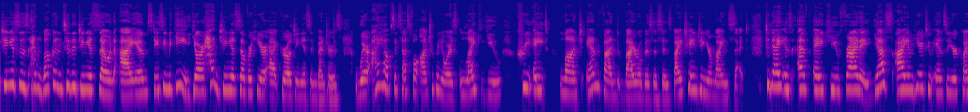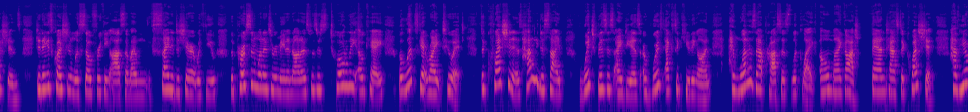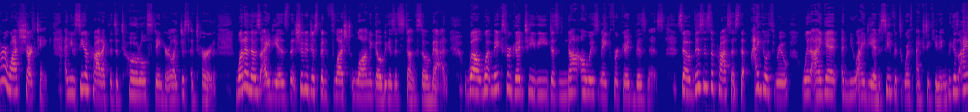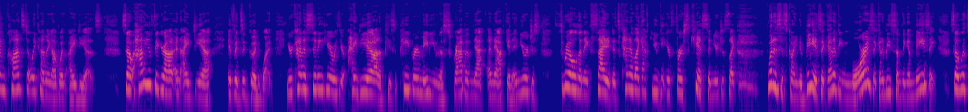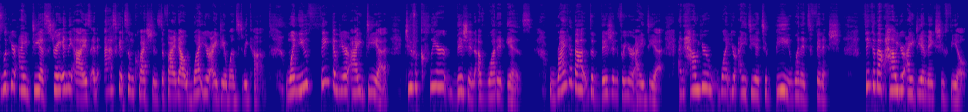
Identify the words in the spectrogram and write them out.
geniuses, and welcome to the Genius Zone. I am Stacy McGee, your head genius over here at Girl Genius Inventors, where I help successful entrepreneurs like you create launch, and fund viral businesses by changing your mindset. Today is FAQ Friday. Yes, I am here to answer your questions. Today's question was so freaking awesome. I'm excited to share it with you. The person wanted to remain anonymous, which is totally okay, but let's get right to it. The question is how do you decide which business ideas are worth executing on, and what does that process look like? Oh my gosh, fantastic question. Have you ever watched Shark Tank and you've seen a product that's a total stinker, like just a turd? One of those ideas that should have just been flushed long ago because it stunk so bad. Well, what makes for good TV does not always make for good business. So, this is the process that I go through when I get a new idea to see if it's worth executing because I am constantly coming up with ideas. So, how do you figure out an idea if it's a good one? You're kind of sitting here with your idea on a piece of paper, maybe even a scrap of na- a napkin, and you're just thrilled and excited. It's kind of like after you get your first kiss and you're just like, what is this going to be? Is it going to be more? Is it going to be something amazing? So let's look your idea straight in the eyes and ask it some questions to find out what your idea wants to become. When you think of your idea, do you have a clear vision of what it is? Write about the vision for your idea and how you want your idea to be when it's finished. Think about how your idea makes you feel.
